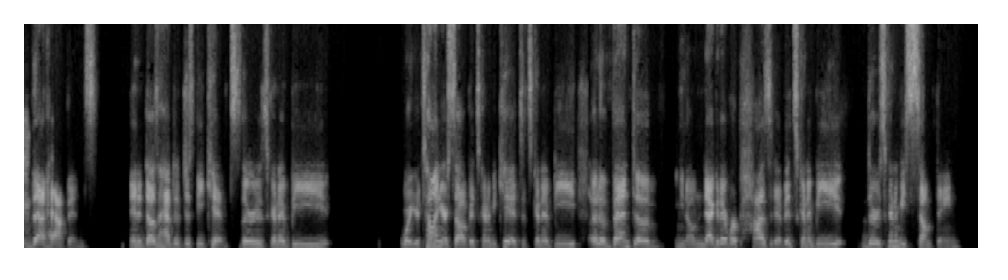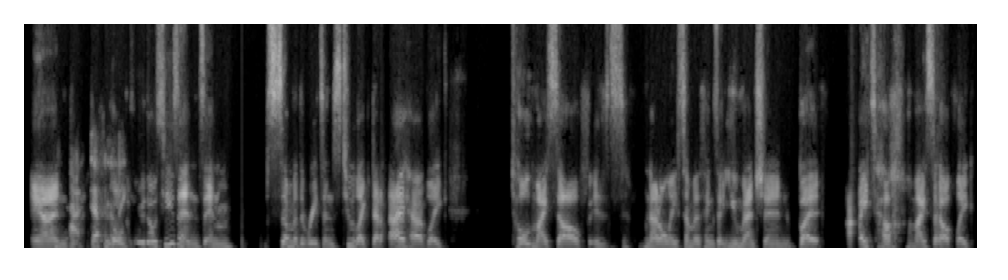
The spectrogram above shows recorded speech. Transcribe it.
that happens. And it doesn't have to just be kids. There's going to be what you're telling yourself. It's going to be kids. It's going to be an event of you know negative or positive. It's going to be there's going to be something and yeah, definitely. go through those seasons. And some of the reasons too like that i have like told myself is not only some of the things that you mentioned, but I tell myself like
